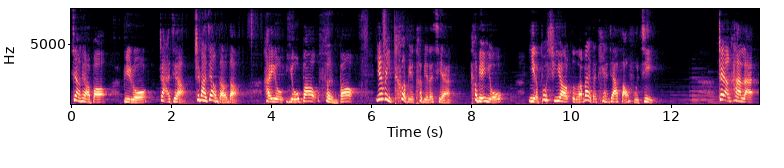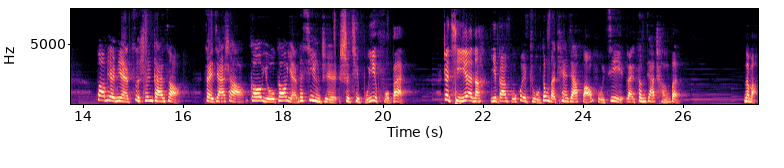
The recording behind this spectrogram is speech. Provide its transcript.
酱料包，比如炸酱、芝麻酱等等，还有油包、粉包，因为特别特别的咸，特别油，也不需要额外的添加防腐剂。这样看来，方便面自身干燥，再加上高油高盐的性质，使其不易腐败。这企业呢，一般不会主动的添加防腐剂来增加成本。那么，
